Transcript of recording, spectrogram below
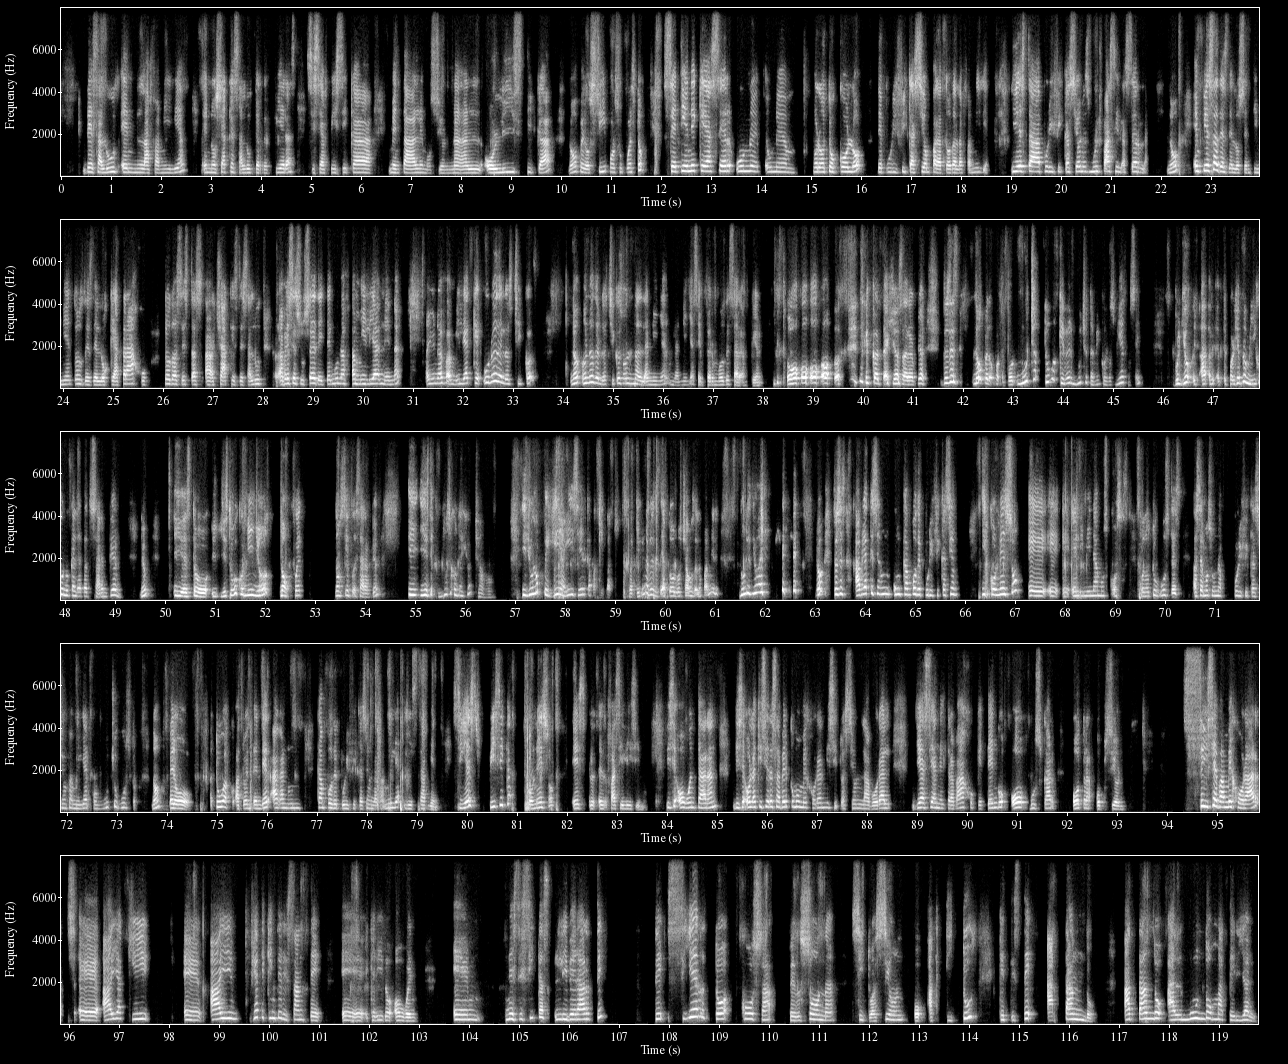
de salud en la familia, no sé a qué salud te refieras, si sea física, mental, emocional, holística, ¿no? Pero sí, por supuesto, se tiene que hacer un, un em, protocolo de purificación para toda la familia. Y esta purificación es muy fácil hacerla, ¿no? Empieza desde los sentimientos, desde lo que atrajo todas estas achaques de salud. A veces sucede, y tengo una familia, nena, hay una familia que uno de los chicos, ¿no? Uno de los chicos, una de la niña, una niña se enfermó de sarampión. Oh, se contagió sarampión. Entonces, no, pero por, mucho, tuvo que ver mucho también con los miedos, ¿eh? Porque yo, por ejemplo, mi hijo nunca le ha dado sarampión, ¿no? Y esto, y, estuvo con niños, no, fue, no, sí fue sarampión, y, y este, no se contagió, chavo. Y yo lo pegué ahí cerca para que, para que una vez a todos los chavos de la familia. No le dio ahí. ¿No? Entonces, habría que hacer un, campo de purificación. Y con eso eh, eh, eh, eliminamos cosas. Cuando tú gustes, hacemos una purificación familiar con mucho gusto, ¿no? Pero tú, a, a, tu entender, hagan un campo de purificación en la familia y está bien. Si es física, con eso es, facilísimo. Dice Owen Taran, dice, hola, quisiera saber cómo mejorar mi situación laboral, ya sea en el trabajo que tengo o buscar otra opción. Sí se va a mejorar. Eh, hay aquí, eh, hay, fíjate qué interesante, eh, querido Owen. Em, necesitas liberarte de cierta cosa, persona, situación o actitud que te esté atando, atando al mundo material.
